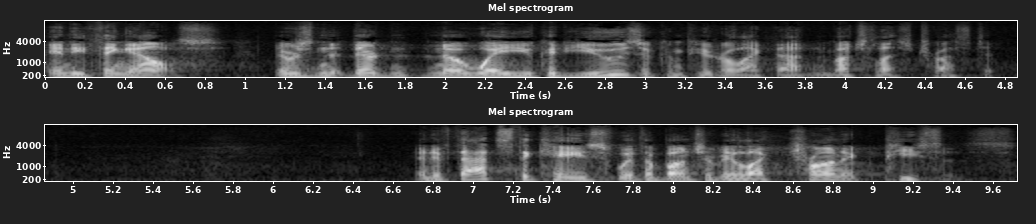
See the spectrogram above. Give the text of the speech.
anything else. There was no, there, no way you could use a computer like that and much less trust it. And if that's the case with a bunch of electronic pieces,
